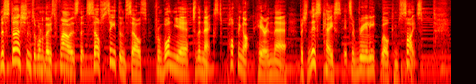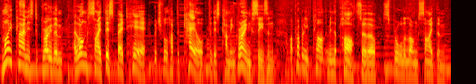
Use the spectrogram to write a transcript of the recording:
Nasturtiums are one of those flowers that self-seed themselves from one year to the next, popping up here and there, but in this case it's a really welcome sight. My plan is to grow them alongside this bed here, which will have the kale for this coming growing season. I'll probably plant them in the path so they'll sprawl alongside them.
